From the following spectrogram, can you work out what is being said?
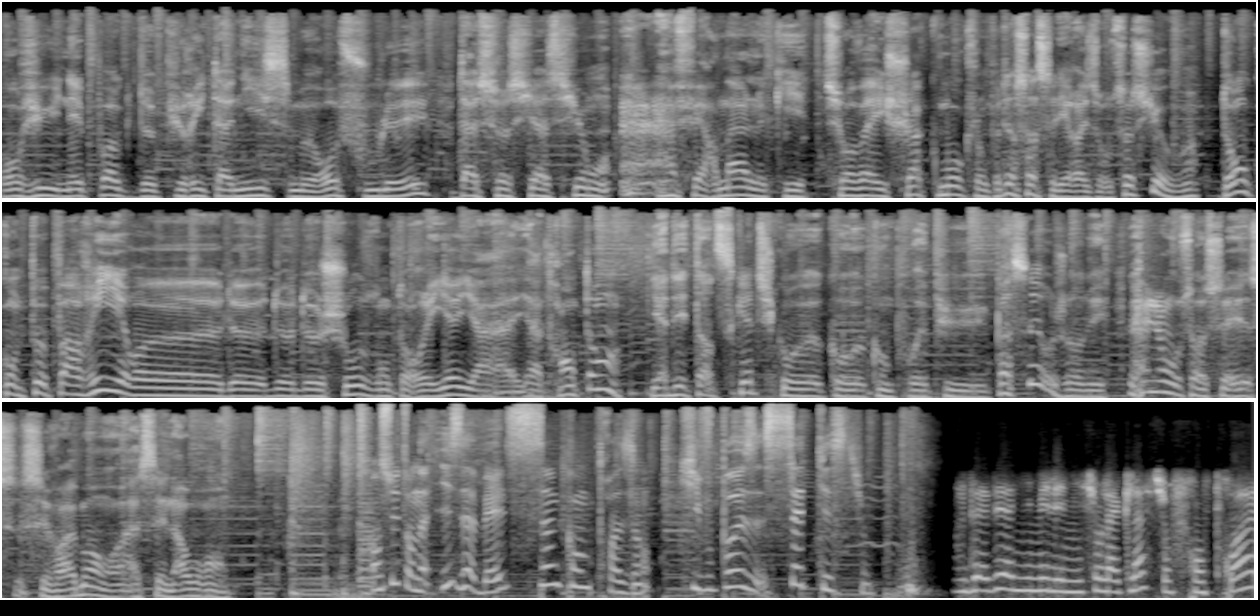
on vit une époque de puritanisme refoulé, d'associations infernales qui surveillent chaque mot que l'on peut dire. Ça, c'est les réseaux sociaux. hein. Donc, on ne peut pas rire euh, de, de- de choses dont on riait il y a, il y a 30 ans. Il y a des tas de sketchs qu'on qu'on pourrait plus passer aujourd'hui. Non, ça, c'est c'est vraiment assez navrant. Ensuite, on a Isabelle, 53 ans, qui vous pose cette question. Vous avez animé l'émission La Classe sur France 3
